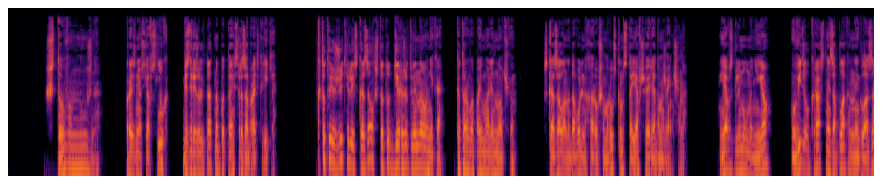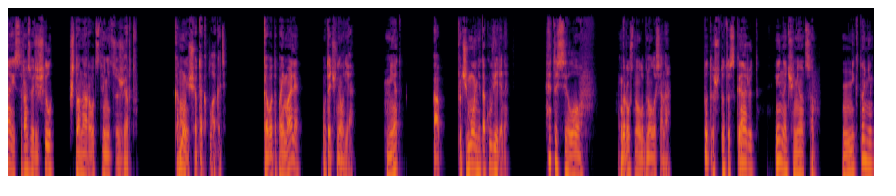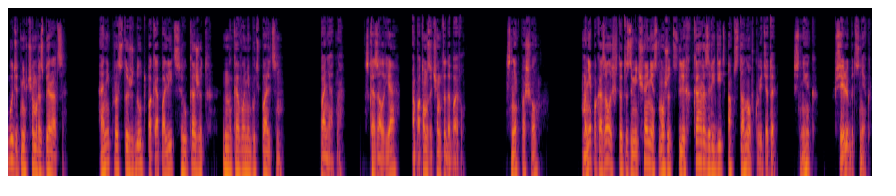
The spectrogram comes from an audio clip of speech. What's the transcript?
«Что вам нужно?» – произнес я вслух, безрезультатно пытаясь разобрать крики. «Кто-то из жителей сказал, что тут держит виновника, которого поймали ночью», сказала на довольно хорошем русском стоявшая рядом женщина. Я взглянул на нее, увидел красные заплаканные глаза и сразу решил, что она родственница жертв. Кому еще так плакать? «Кого-то поймали?» – уточнил я. «Нет». «А почему они так уверены?» «Это село», – грустно улыбнулась она. «Кто-то что-то скажет, и начнется. Никто не будет ни в чем разбираться. Они просто ждут, пока полиция укажет на кого-нибудь пальцем». «Понятно», – сказал я, а потом зачем-то добавил. Снег пошел. Мне показалось, что это замечание сможет слегка разрядить обстановку, ведь это снег. Все любят снег.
